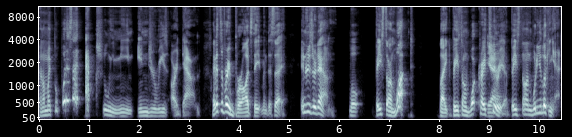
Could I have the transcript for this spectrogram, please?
And I'm like, but what does that actually mean? Injuries are down. Like that's a very broad statement to say. Injuries are down. Well, based on what? Like based on what criteria? Based on what are you looking at?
